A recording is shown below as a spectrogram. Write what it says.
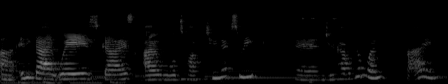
Uh, any guy ways, guys, I will talk to you next week, and you have a good one. Bye.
